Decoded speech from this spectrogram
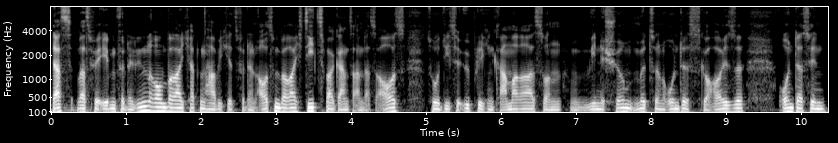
Das, was wir eben für den Innenraumbereich hatten, habe ich jetzt für den Außenbereich. Sieht zwar ganz anders aus, so diese üblichen Kameras, so ein, wie eine Schirmmütze, ein rundes Gehäuse. Und das sind,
